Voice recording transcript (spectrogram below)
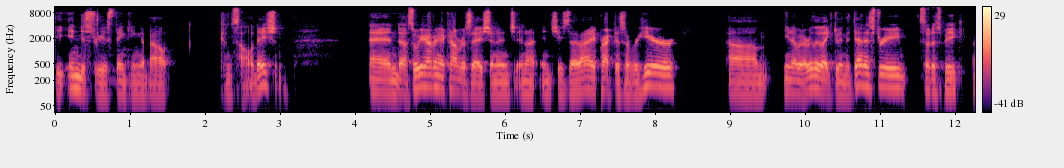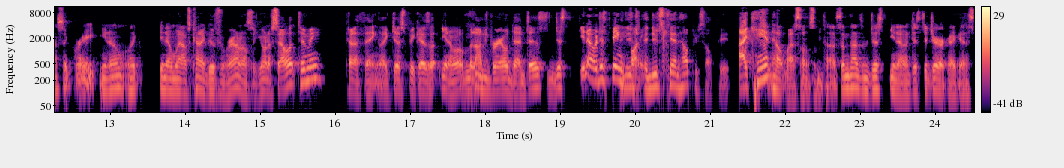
the industry is thinking about consolidation. And uh, so we were having a conversation, and and, I, and she said, "I practice over here." um, you know, but I really like doing the dentistry, so to speak. I said, great, you know, like, you know, when I was kind of goofing around, I was like, you want to sell it to me? Kind of thing. Like just because, you know, I'm an hmm. entrepreneurial dentist and just, you know, just being and you, funny. And you just can't help yourself, Pete. I can't help myself sometimes. Sometimes I'm just, you know, just a jerk, I guess.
